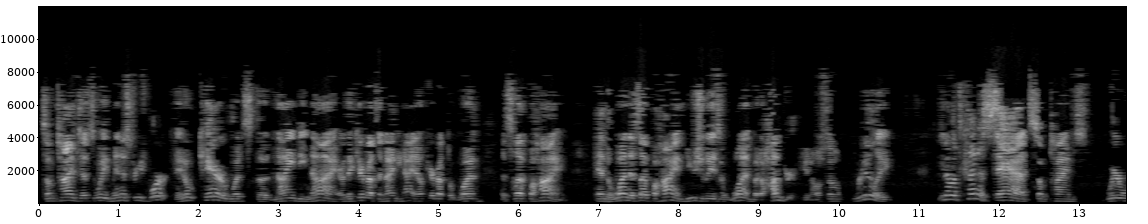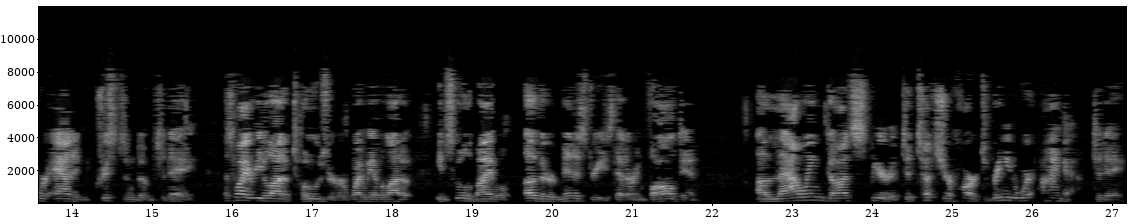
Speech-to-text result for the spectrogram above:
sometimes that's the way ministries work. They don't care what's the 99, or they care about the 99. They don't care about the one that's left behind. And the one that's left behind usually isn't one, but a hundred, you know. So really, you know, it's kind of sad sometimes where we're at in Christendom today. That's why I read a lot of Tozer, or why we have a lot of, in School of the Bible, other ministries that are involved in allowing God's Spirit to touch your heart, to bring you to where I'm at today,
